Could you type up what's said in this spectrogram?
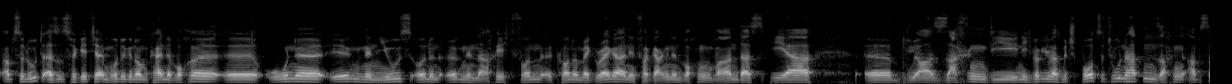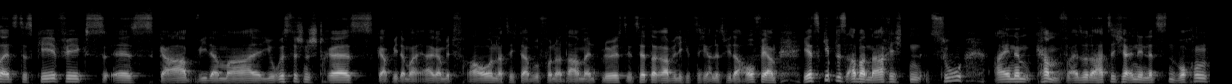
absolut. Also es vergeht ja im Grunde genommen keine Woche äh, ohne irgendeine News, ohne irgendeine Nachricht von äh, Conor McGregor. In den vergangenen Wochen waren das eher äh, ja, Sachen, die nicht wirklich was mit Sport zu tun hatten, Sachen abseits des Käfigs. Es gab wieder mal juristischen Stress, gab wieder mal Ärger mit Frauen, hat sich da wohl von der Dame entblößt, etc. Will ich jetzt nicht alles wieder aufwärmen. Jetzt gibt es aber Nachrichten zu einem Kampf. Also da hat sich ja in den letzten Wochen,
